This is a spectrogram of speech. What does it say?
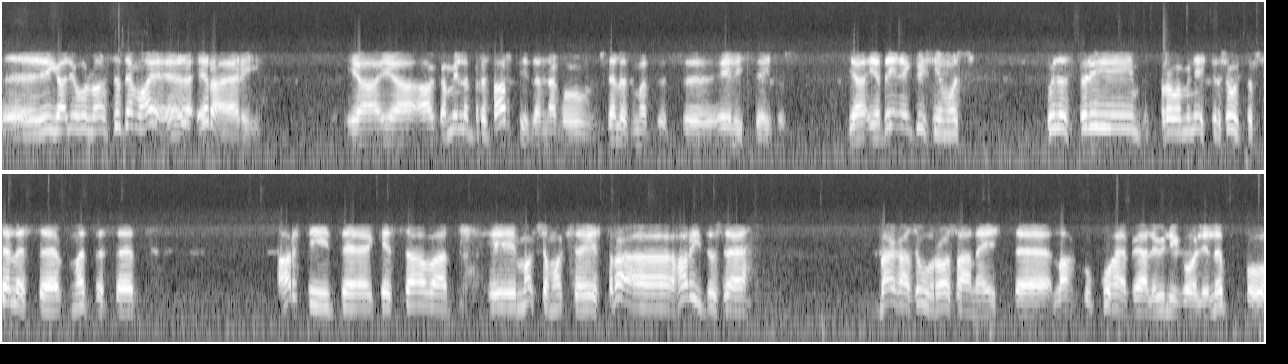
e,. igal juhul on see tema eraäri. Ja, ja aga mille pärast arstid on nagu selles mõttes eh, eelisseisus. ja, ja teine küsimus, kuidas proua minister suhtub sellesse mõttesse, et arstid, eh, kes saavad eh, maksumaksja eest hariduse, väga suur osa neist lahkub kohe peale ülikooli lõppu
